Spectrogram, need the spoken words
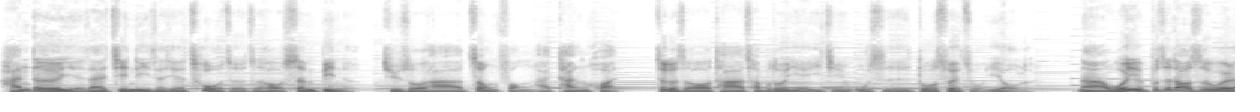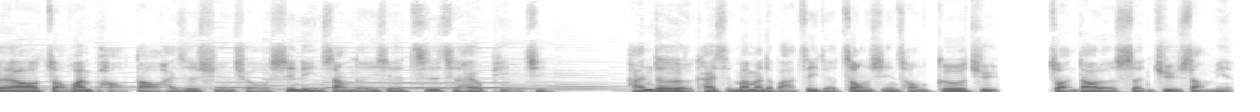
韩德尔也在经历这些挫折之后生病了，据说他中风还瘫痪。这个时候他差不多也已经五十多岁左右了。那我也不知道是为了要转换跑道，还是寻求心灵上的一些支持还有平静。韩德尔开始慢慢的把自己的重心从歌剧转到了神剧上面。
